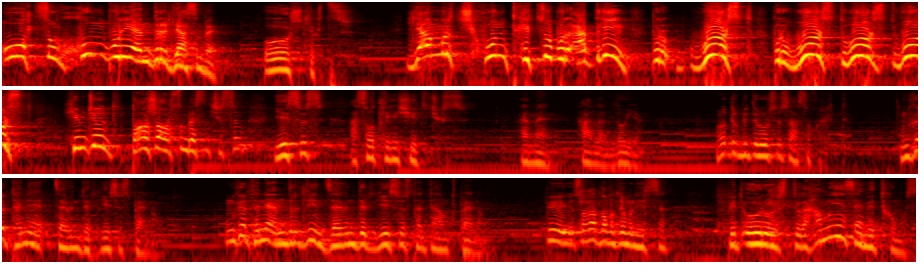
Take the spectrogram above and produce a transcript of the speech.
уулдсан хүн бүрийн амьдрал яасан бэ? Өөрчлөгдсөн ямар ч хүнд хэцүү бүр адгийн бүр worst бүр worst worst worst хэмжээнд доошо орсон байсан ч гэсэн Есүс асуудлыг нь шийдэж өгсөн. Амен. Халелуя. Өнөөдөр бид нар өөрсөөсөө асуух хэрэгтэй. Үнэхээр таны завин дээр Есүс байна уу? Үнэхээр таны амьдралын завин дээр Есүс тантай хамт байна уу? Би сагаад номлын өмнө хэлсэн. Бид өөрөө өөрсдөө хамгийн сайн мэдэх хүмүүс.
